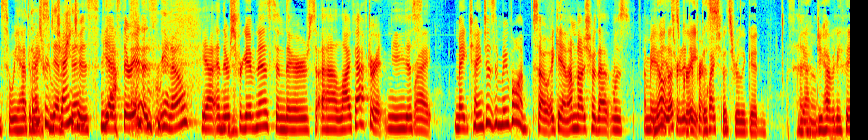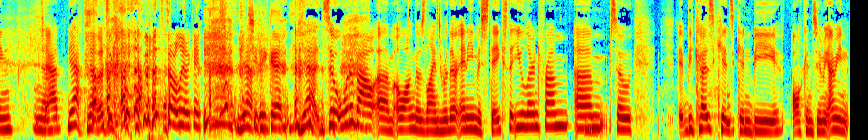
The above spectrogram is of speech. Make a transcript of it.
so we had to make some redemption. changes. Yeah. Yes, there is. You know? Yeah, and there's forgiveness and there's uh, life after it. And you just Right. make changes and move on. So again, I'm not sure that was, I mean, No, that's answered a great. different That's, question. that's really good. Yeah. Do you have anything to add? Yeah. No, that's okay. that's totally okay. Yeah. She did good. yeah. So, what about um, along those lines? Were there any mistakes that you learned from? Um, so, because kids can be all consuming. I mean,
